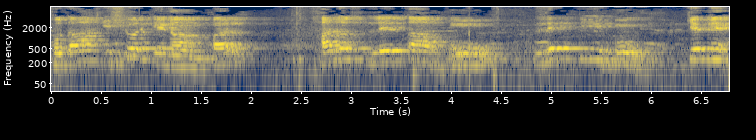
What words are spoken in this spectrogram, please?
खुदा ईश्वर के नाम पर हलफ लेता हूँ, लेती हूँ कि मैं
